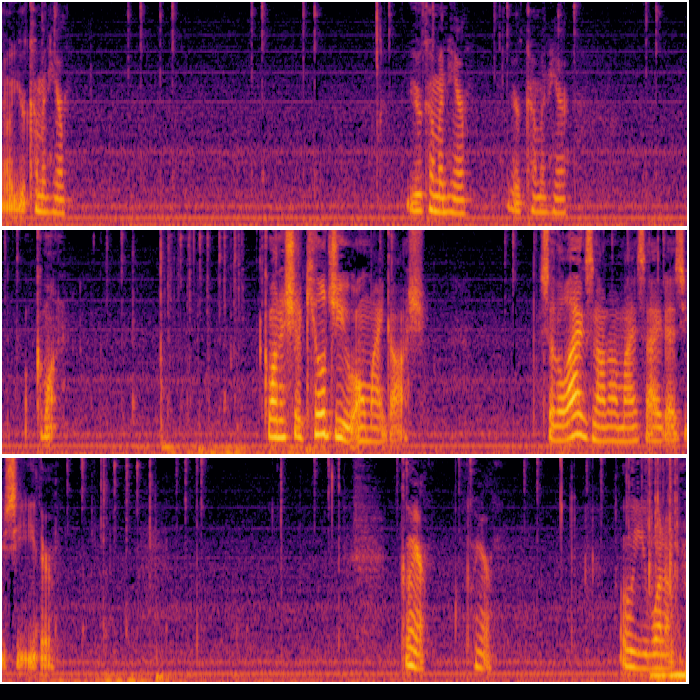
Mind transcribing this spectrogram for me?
No, you're coming here. You're coming here. You're coming here. Oh, come on. Come on, I should have killed you. Oh my gosh. So the lag's not on my side, as you see, either. Come here. Come here. Oh, you want him.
